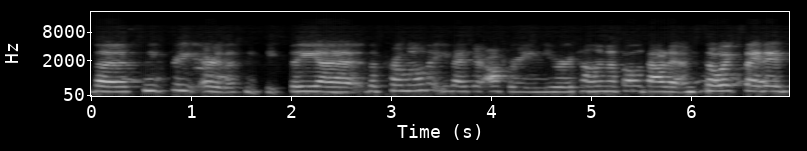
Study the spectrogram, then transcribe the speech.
the sneak pre or the sneak peek, the uh, the promo that you guys are offering. You were telling us all about it. I'm so excited.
